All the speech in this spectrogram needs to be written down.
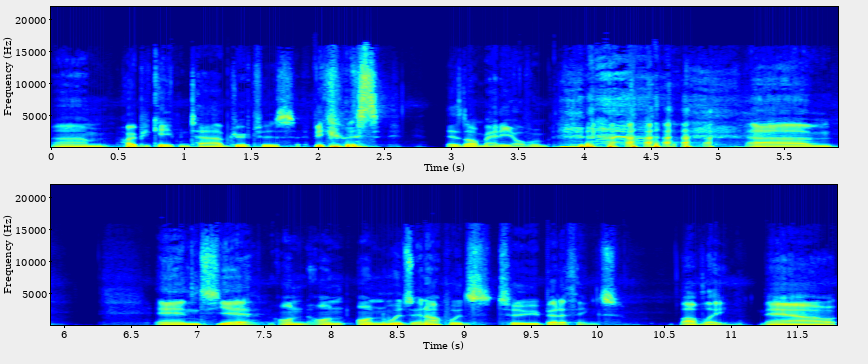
Um, hope you're keeping tab, drifters, because there's not many of them. um, and yeah, on on onwards and upwards to better things. Lovely. Now,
